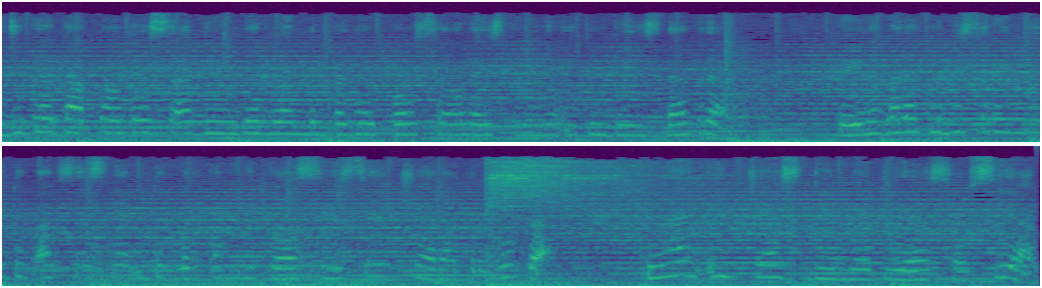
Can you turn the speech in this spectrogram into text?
Juga tak protes saat dalam berbagai pose oleh istrinya itu di Instagram. Reina Barat lebih sering menutup aksesnya untuk berkomunikasi secara terbuka dengan Inces di media sosial.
